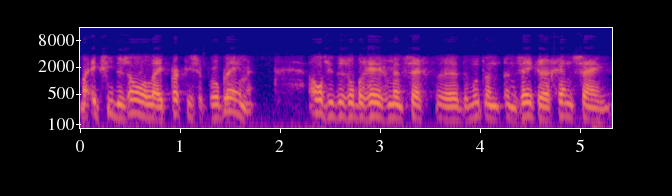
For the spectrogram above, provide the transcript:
Maar ik zie dus allerlei praktische problemen. Als je dus op een gegeven moment zegt, uh, er moet een, een zekere grens zijn.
